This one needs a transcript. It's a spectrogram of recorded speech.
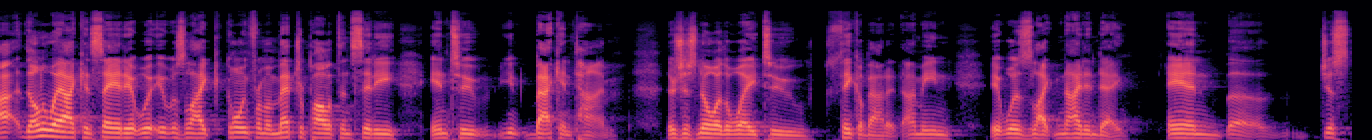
I, the only way i can say it it, it was like going from a metropolitan city into you know, back in time. There's just no other way to think about it. I mean it was like night and day. And uh, just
